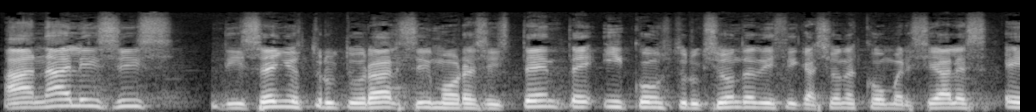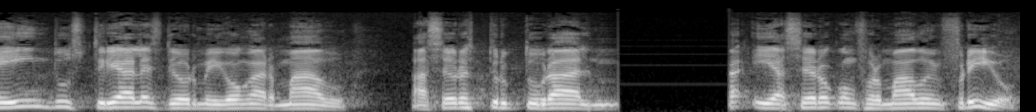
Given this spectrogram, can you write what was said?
Análisis, diseño estructural sismoresistente y construcción de edificaciones comerciales e industriales de hormigón armado, acero estructural y acero conformado en frío.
